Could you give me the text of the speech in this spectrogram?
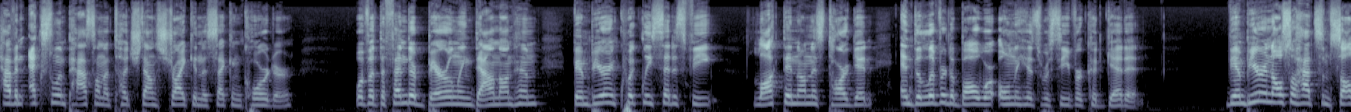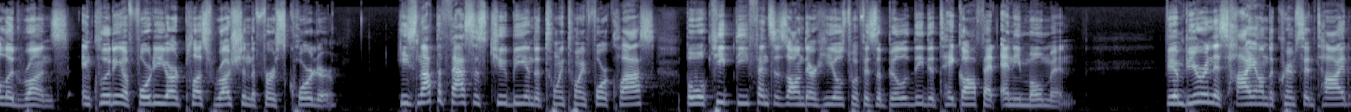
have an excellent pass on a touchdown strike in the second quarter. With a defender barreling down on him, Van Buren quickly set his feet, locked in on his target, and delivered a ball where only his receiver could get it. Van Buren also had some solid runs, including a 40 yard plus rush in the first quarter. He's not the fastest QB in the 2024 class, but will keep defenses on their heels with his ability to take off at any moment. Van Buren is high on the Crimson Tide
